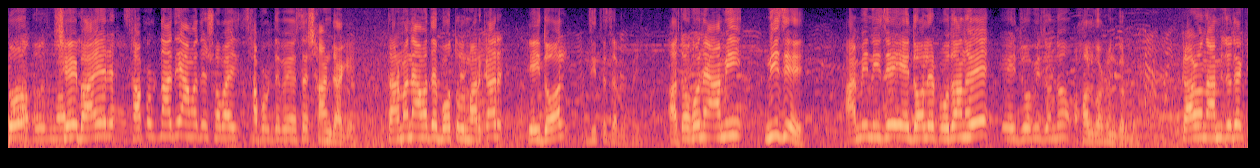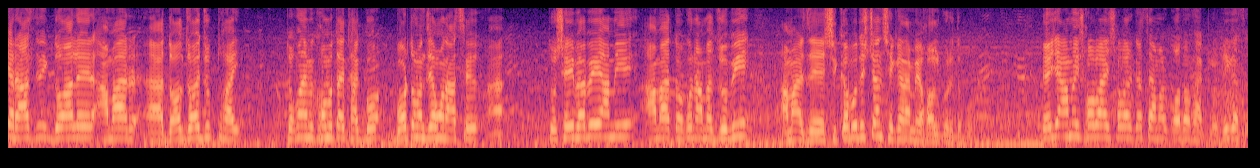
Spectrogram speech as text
তো সেই ভাইয়ের সাপোর্ট না দিয়ে আমাদের সবাই সাপোর্ট দেবে হচ্ছে শানটাকে তার মানে আমাদের বোতল মার্কার এই দল জিতে যাবে ভাই। আর তখন আমি নিজে আমি নিজে এই দলের প্রধান হয়ে এই জবির জন্য হল গঠন করব। কারণ আমি যদি একটা রাজনৈতিক দলের আমার দল জয়যুক্ত হয়, তখন আমি ক্ষমতায় থাকব। বর্তমান যেমন আছে তো সেইভাবেই আমি আমার, তখন আমার জবি, আমার যে শিক্ষা প্রতিষ্ঠান, সেখানে আমি হল করে দেবো। এই যে আমি সবাই সবার কাছে আমার কথা থাকল ঠিক আছে?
